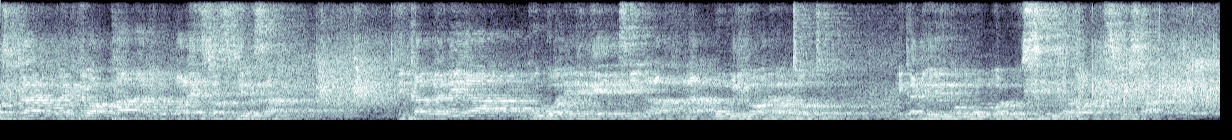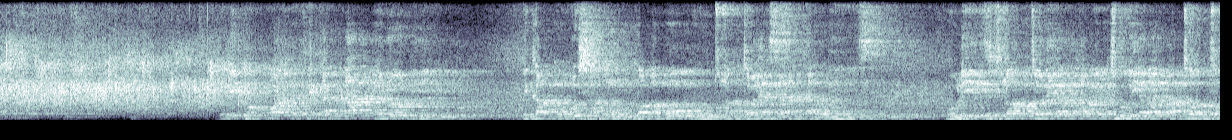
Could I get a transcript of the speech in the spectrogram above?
Hospitali wamepewa panado. Bwana Yesu asifiwe sana. Nikaangalia ukubwa wa lile geti alafu na umri wa wale watoto, nikajua yuko Mungu amehusika. Bwana asifiwe sana. Nilipokuwa nimefika nyumbani Nairobi, nikamkumbusha Mungu kwamba Mungu, tunakutolea sadaka ya ulinzi. Ulinzi tunaokutolea ukawe juu ya wale watoto.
